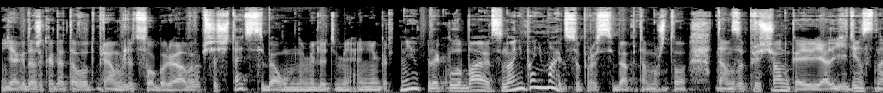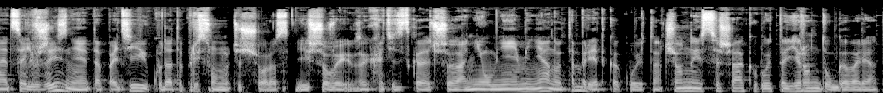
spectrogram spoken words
я даже когда-то вот прям в лицо говорю, а вы вообще считаете себя умными людьми? Они говорят, нет. И так улыбаются, но они понимают все про себя, потому что там запрещенка, и единственная цель в жизни это пойти куда-то присунуть еще раз. И что вы хотите сказать, что они умнее меня? Ну, это бред какой-то. Ученые из США какую-то ерунду говорят.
